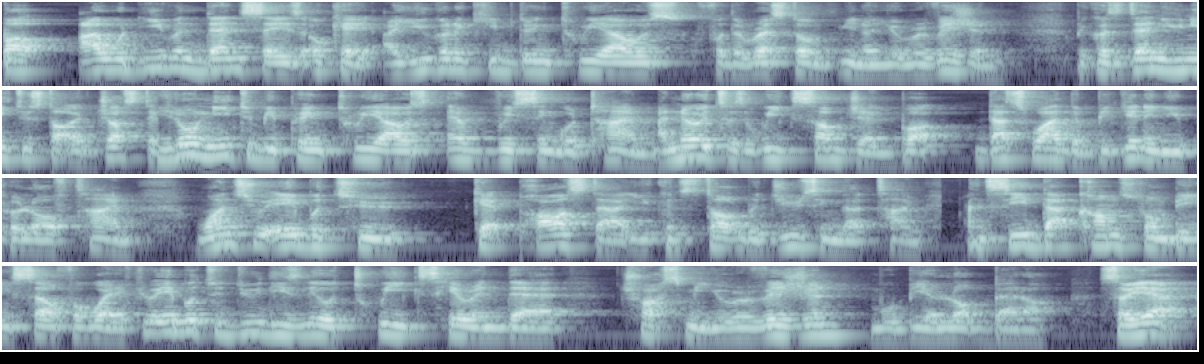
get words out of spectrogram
But I would even then say is, okay, are you gonna keep doing three hours for the rest of you know your revision? Because then you need to start adjusting. You don't need to be putting three hours every single time. I know it's a weak subject, but that's why at the beginning you put off time. Once you're able to get past that, you can start reducing that time. And see, that comes from being self-aware. If you're able to do these little tweaks here and there, trust me, your revision will be a lot better. So yeah,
